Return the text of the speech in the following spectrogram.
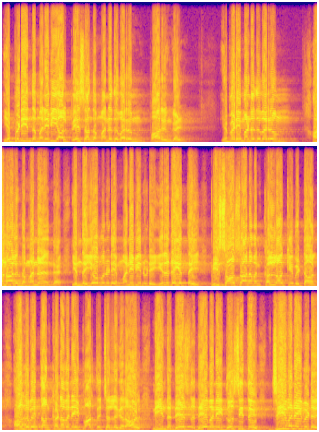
எப்படி இந்த மனைவியால் பேச அந்த மனது வரும்? பாருங்கள். எப்படி மனது வரும்? ஆனால் இந்த மன இந்த இந்த யோகனுடைய மனைவியினுடைய இருதயத்தை பிசாசானவன் கல்லாக்கி விட்டான் ஆகவே தான் கணவனை பார்த்து சொல்லுகிறாள். நீ இந்த தேச தேவனை தோசித்து ஜீவனை விடு.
